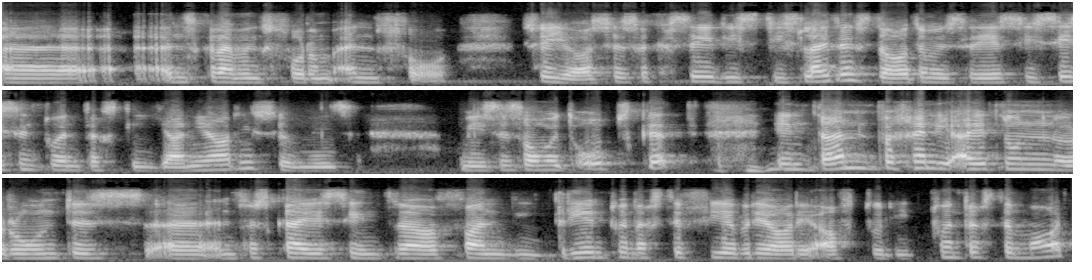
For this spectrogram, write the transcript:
uh inskrywingsvorm invul. So ja, soos ek gesê, die die sluitingsdatum is reeds die 26ste Januarie, so mense mense sal moet opskit mhm. en dan begin die uitdoen rondes uh, in verskeie sentra van die 23ste Februarie af tot die 20ste Maart.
